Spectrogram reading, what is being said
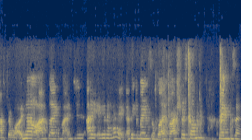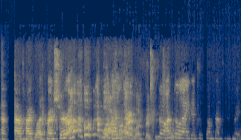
After a while. No, I was like, my, just, I, I get a headache. I think it maybe it's a blood rush or something. Maybe because I have high blood pressure. Well, I have high blood pressure. so I feel like it just sometimes gives me a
